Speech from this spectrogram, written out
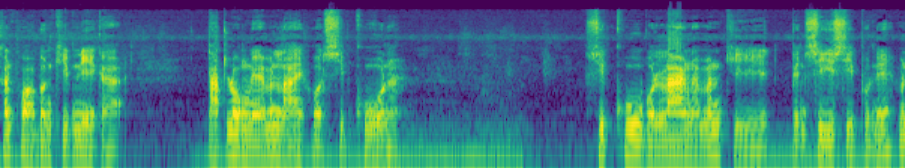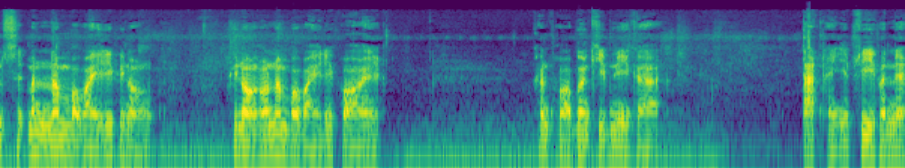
ขั้นพอเบิ่งคลิปนี้ก็ตัดลงแน่มันหลายโพดสิบคู่นะ สิบคู่บนล่างนะมันขีเป็นสี่สิบผุนี้มันมันนั่มบ่ไหวได้พี่น้อง พี่น้องเขานั่มบ่ไหวได้พอไอขั้นพอเบื้องคลิปนี้ก็ตัดให้เอฟซีเพิ่นนะ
